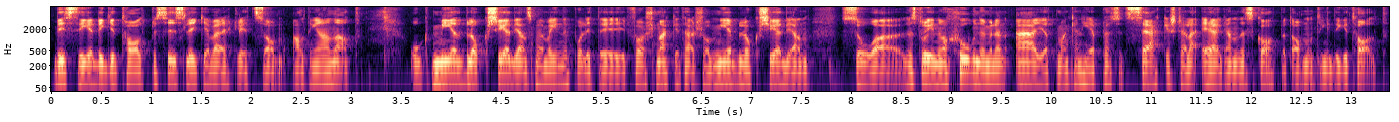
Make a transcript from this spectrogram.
vi ser digitalt precis lika verkligt som allting annat. Och med blockkedjan, som jag var inne på lite i försnacket här, så med blockkedjan, så den stora innovationen med den är ju att man kan helt plötsligt säkerställa ägandeskapet av någonting digitalt.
